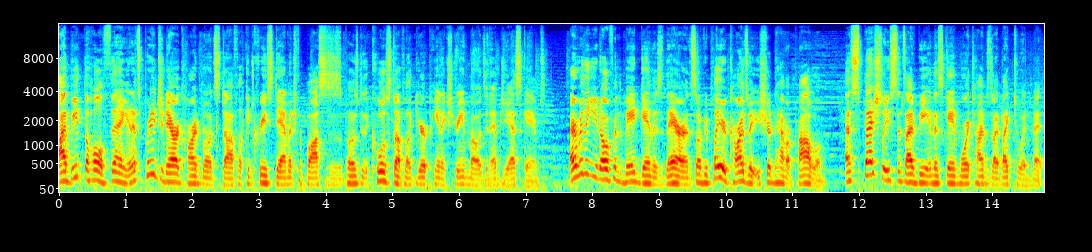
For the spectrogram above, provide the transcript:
I beat the whole thing, and it's pretty generic hard mode stuff, like increased damage for bosses as opposed to the cool stuff like European extreme modes in MGS games. Everything you know from the main game is there, and so if you play your cards right, you shouldn't have a problem. Especially since I've beaten this game more times than I'd like to admit.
